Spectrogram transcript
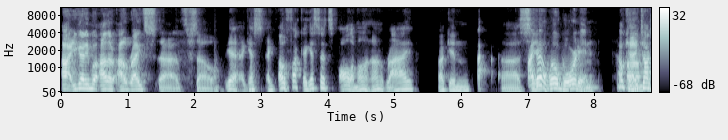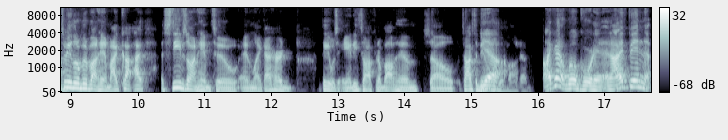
right. You got any more other outrights? Uh, so yeah, I guess. I, oh fuck. I guess that's all I'm on. Huh? Rai, fucking. Uh, I got Will Gordon. Okay, um, talk to me a little bit about him. I, I Steve's on him too, and like I heard, I think it was Andy talking about him. So talk to me yeah, a little about him. I got Will Gordon, and I've been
